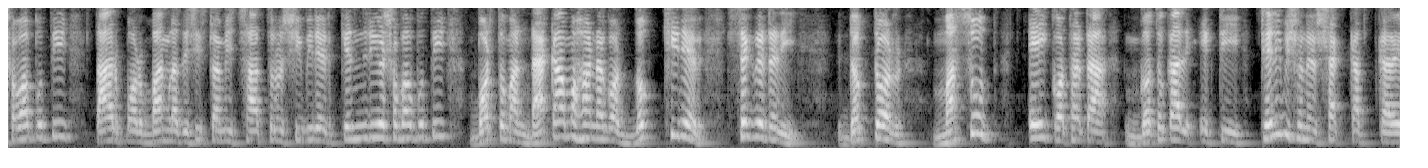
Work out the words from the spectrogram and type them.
সভাপতি, তারপর বাংলাদেশ ইসলামী ছাত্র শিবিরের কেন্দ্রীয় সভাপতি, বর্তমান ঢাকা মহানগর দক্ষিণের সেক্রেটারি ডক্টর মাসুদ। এই কথাটা গতকাল একটি টেলিভিশনের সাক্ষাৎকারে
